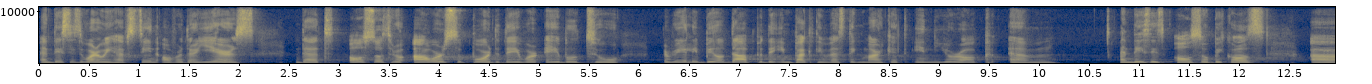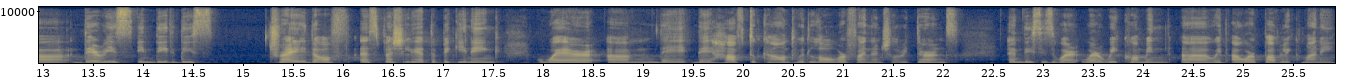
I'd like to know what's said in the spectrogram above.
And this is where we have seen over the years that also through our support, they were able to really build up the impact investing market in Europe. Um, and this is also because uh, there is indeed this trade-off, especially at the beginning, where um, they, they have to count with lower financial returns. And this is where, where we come in uh, with our public money.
